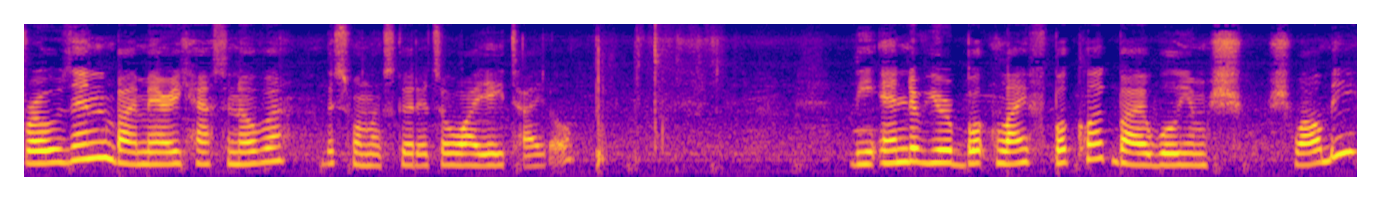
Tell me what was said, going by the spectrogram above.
Frozen by Mary Casanova. This one looks good. It's a YA title. The End of Your Book Life Book Club by William Sh Schwalbe.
